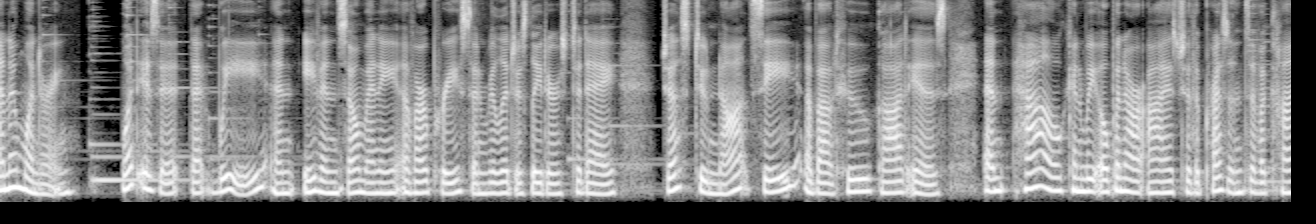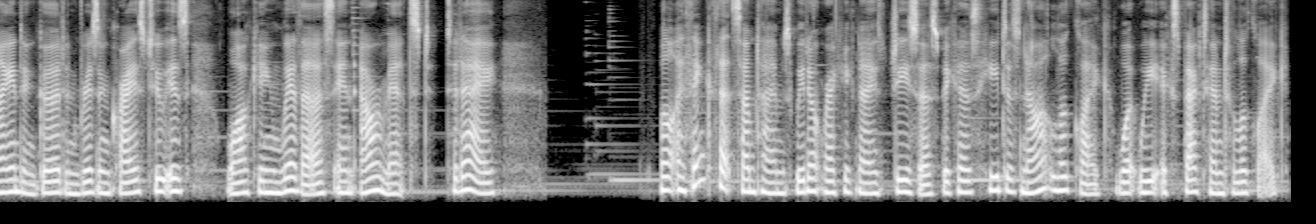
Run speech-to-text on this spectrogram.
And I'm wondering, what is it that we, and even so many of our priests and religious leaders today, just do not see about who God is? And how can we open our eyes to the presence of a kind and good and risen Christ who is walking with us in our midst today? Well, I think that sometimes we don't recognize Jesus because he does not look like what we expect him to look like.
